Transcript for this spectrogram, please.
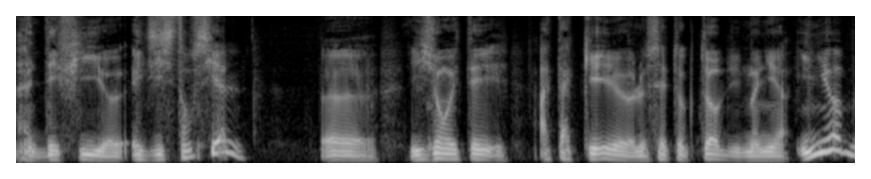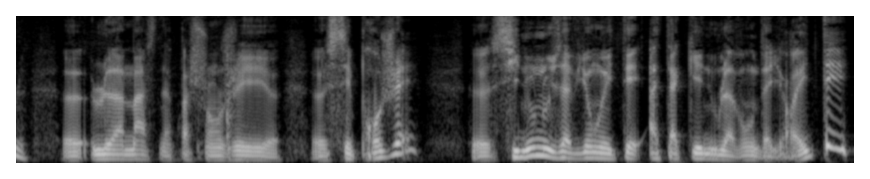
un, défi euh, existentiel. Euh, ils ont été attaqués le 7 octobre d'une manière ignoble. Le Hamas n'a pas changé ses projets. Si nous, nous avions été attaqués, nous l'avons d'ailleurs été.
